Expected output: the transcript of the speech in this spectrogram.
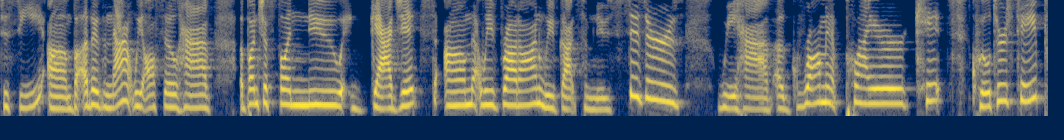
to see. Um, but other than that, we also have a bunch of fun new gadgets um, that we've brought on. We've got some new scissors. We have a grommet plier kit, quilter's tape,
